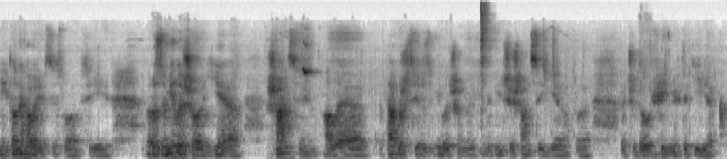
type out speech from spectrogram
ніхто не говорив це слово. Всі розуміли, що є шанси, але також всі розуміли, що най- найбільші шанси є в чудових фільмів, такі як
